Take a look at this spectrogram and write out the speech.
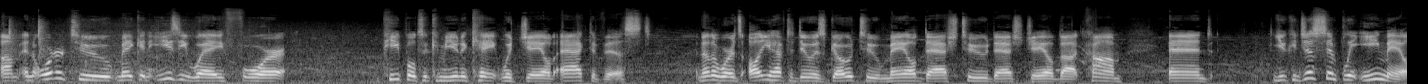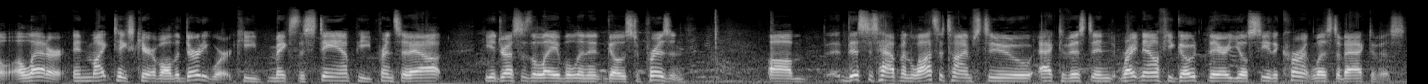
um, in order to make an easy way for people to communicate with jailed activists. In other words, all you have to do is go to mail-to-jail.com and you can just simply email a letter and Mike takes care of all the dirty work. He makes the stamp, he prints it out, he addresses the label, and it goes to prison. Um, this has happened lots of times to activists, and right now, if you go there, you'll see the current list of activists.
